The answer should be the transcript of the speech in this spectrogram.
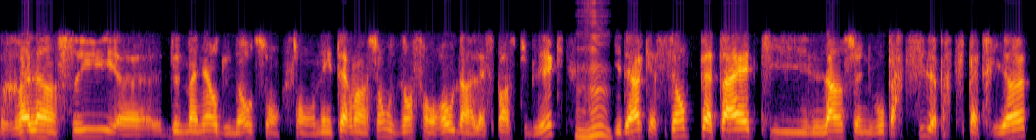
relancer euh, d'une manière ou d'une autre son, son, intervention ou disons son rôle dans l'espace public. Mm-hmm. Il est d'ailleurs question peut-être qu'il lance un nouveau parti, le Parti patriote.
